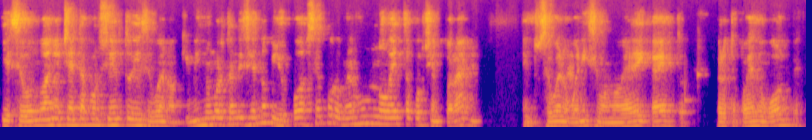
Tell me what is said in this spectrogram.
y el segundo año 80% y dices, bueno, aquí mis números están diciendo que yo puedo hacer por lo menos un 90% al año. Entonces, bueno, buenísimo, me voy a dedicar a esto, pero te puedes dar un golpe.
